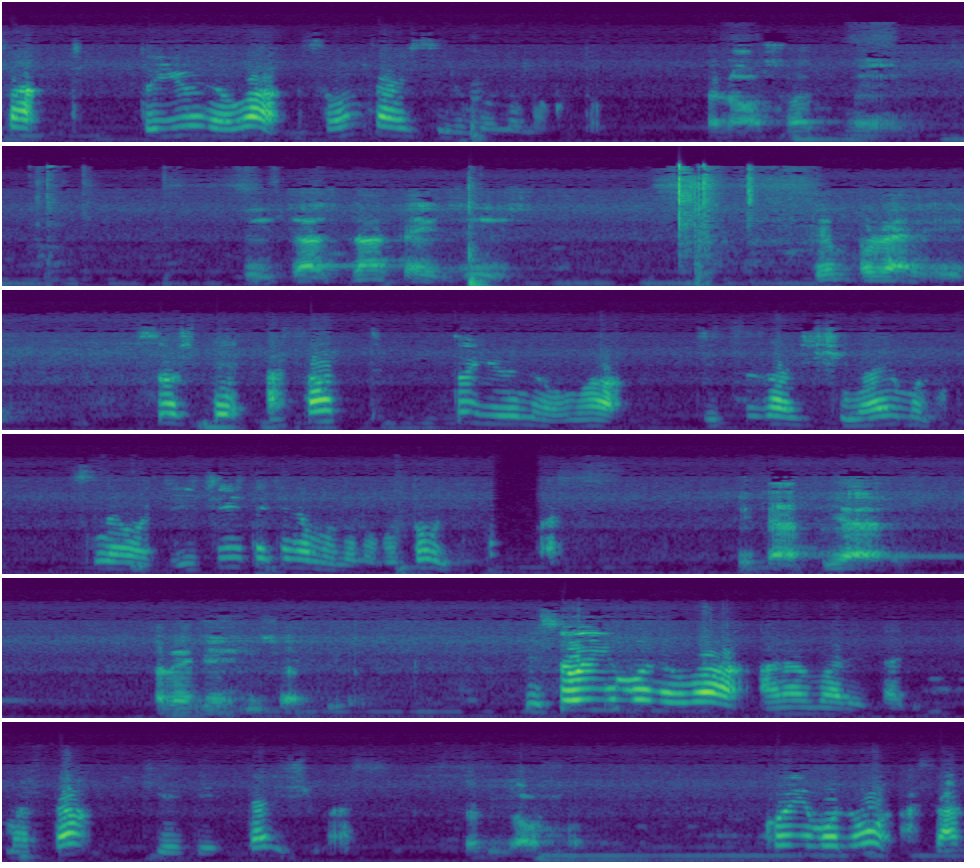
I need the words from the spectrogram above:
サッというのは存在するもののこと。そしてアサッというのは実在しないもの。すなわち一時的なもののことを言います。でそういうものは現れたり、また消えていったりします。こういうものをアサッ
